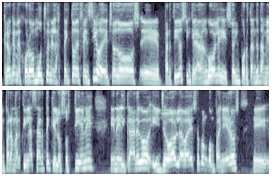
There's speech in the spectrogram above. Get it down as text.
Creo que mejoró mucho en el aspecto defensivo. De hecho, dos eh, partidos sin que le hagan goles y eso es importante también para Martín Lazarte, que lo sostiene en el cargo. Y yo hablaba eso con compañeros. Eh,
